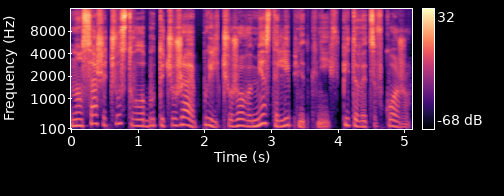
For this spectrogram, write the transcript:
но Саша чувствовала, будто чужая пыль чужого места липнет к ней, впитывается в кожу.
